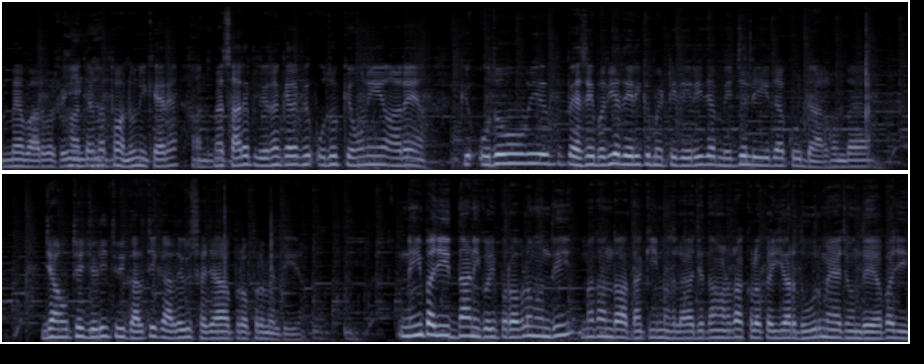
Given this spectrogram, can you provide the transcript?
ਮੈਂ ਵਾਰ-ਵਾਰ ਫਿਰ ਇਹ ਮੈਂ ਤੁਹਾਨੂੰ ਨਹੀਂ ਕਹਿ ਰਿਹਾ ਮੈਂ ਸਾਰੇ ਪਲੇਅਰਾਂ ਨੂੰ ਕਹਿ ਰਿਹਾ ਫਿਰ ਉਦੋਂ ਕਿਉਂ ਨਹੀਂ ਆ ਰਹੇ ਆ? ਕਿ ਉਦੋਂ ਵੀ ਪੈਸੇ ਵਧੀਆ ਦੇ ਰਹੀ ਕਮੇਟੀ ਦੇ ਰਹੀ ਜਾਂ ਮੇਜਰ ਲੀਗ ਦਾ ਕੋਈ ਡਰ ਹੁੰਦਾ ਆ? ਜਾਂ ਉੱਥੇ ਜਿਹੜੀ ਤੁਸੀਂ ਗਲਤੀ ਕਰਦੇ ਹੋ ਸਜ਼ਾ ਪ੍ਰੋਪਰ ਮਿਲਦੀ ਆ? ਨਹੀਂ ਭਾਜੀ ਇਦਾਂ ਨਹੀਂ ਕੋਈ ਪ੍ਰੋਬਲਮ ਹੁੰਦੀ। ਮੈਂ ਤੁਹਾਨੂੰ ਦੱਸਦਾ ਕੀ ਮਸਲਾ ਹੈ ਜਿੱਦਾਂ ਹੁਣ ਰੱਖ ਲਓ ਕਈ ਯਾਰ ਦੂਰ ਮੈਚ ਹੁੰਦੇ ਆ ਭਾਜੀ।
